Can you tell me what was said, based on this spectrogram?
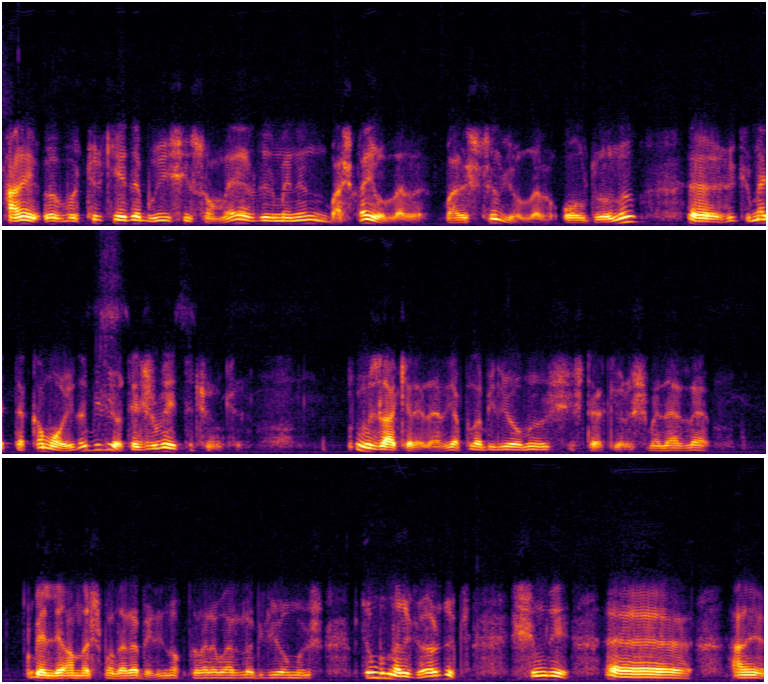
hani e, bu Türkiye'de bu işi sonuna erdirmenin başka yolları, barışçıl yolları olduğunu e, hükümet de kamuoyu da biliyor. Tecrübe etti çünkü. Müzakereler yapılabiliyormuş, işte görüşmelerle belli anlaşmalara, belli noktalara varılabiliyormuş. Bütün bunları gördük. Şimdi e, hani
